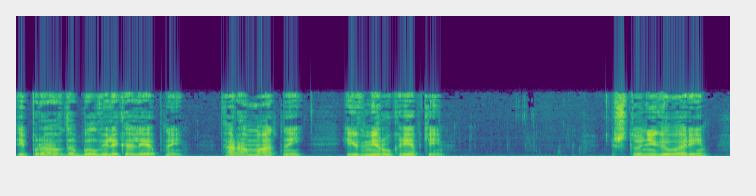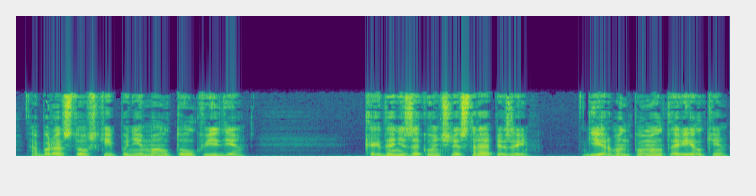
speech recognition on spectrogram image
и правда был великолепный, ароматный и в меру крепкий. Что ни говори, а Боростовский понимал толк в еде. Когда они закончили с трапезой, Герман помыл тарелки,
